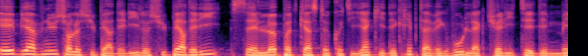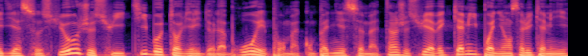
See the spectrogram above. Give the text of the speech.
et bienvenue sur le Super Daily. Le Super Daily, c'est le podcast quotidien qui décrypte avec vous l'actualité des médias sociaux. Je suis Thibaut Tourvieille de Labroue et pour m'accompagner ce matin, je suis avec Camille Poignant. Salut Camille.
